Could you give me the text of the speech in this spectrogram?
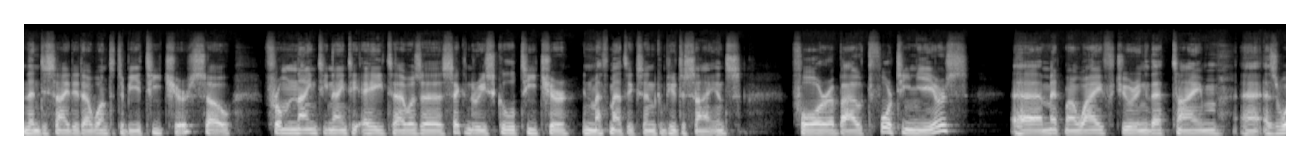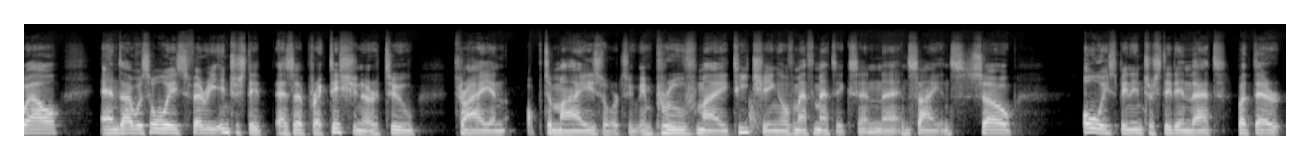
and then decided I wanted to be a teacher. So from 1998, I was a secondary school teacher in mathematics and computer science for about 14 years. Uh, met my wife during that time uh, as well. And I was always very interested as a practitioner to try and optimize or to improve my teaching of mathematics and, uh, and science. So, always been interested in that, but there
